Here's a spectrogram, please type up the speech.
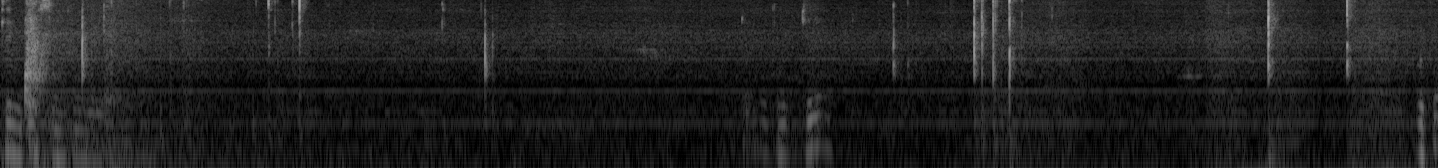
can do something Okay,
